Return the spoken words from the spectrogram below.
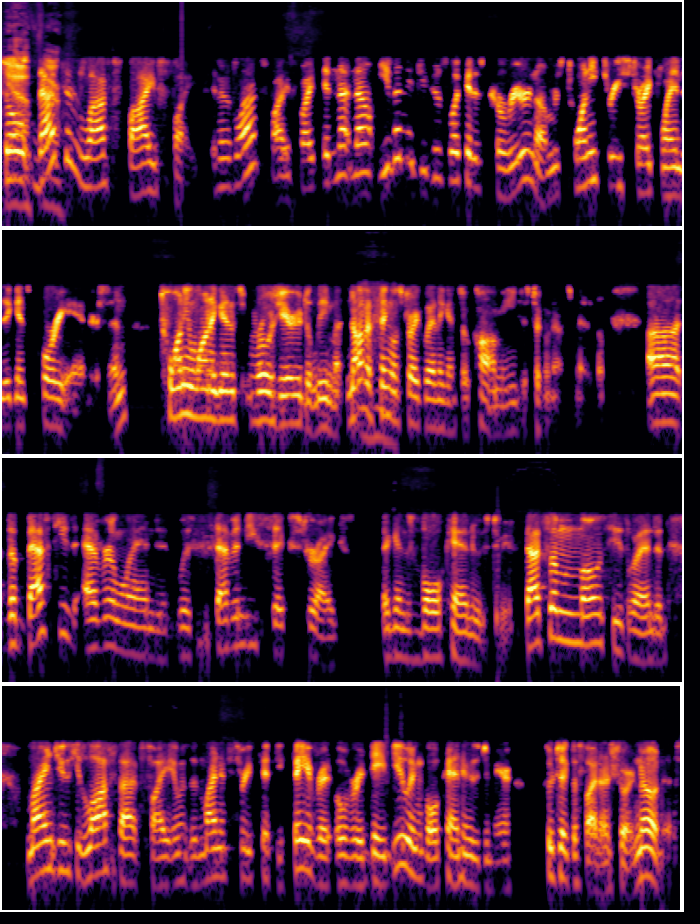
So Yeah, that's his last five fights. in his last five fights. And that now, even if you just look at his career numbers, 23 strikes landed against Corey Anderson, 21 against Rogerio de Lima. Not a single strike landed against Okami. He just took him out, submitted him. Uh, the best he's ever landed was 76 strikes against Volkan Oezdemir. That's the most he's landed. Mind you, he lost that fight. It was a minus 350 favorite over a debuting Volkan Oezdemir, who took the fight on short notice.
